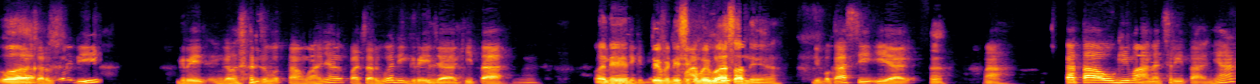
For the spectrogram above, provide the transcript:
Wah. Pacar gue di gereja, enggak usah disebut namanya, pacar gue di gereja yeah. kita. Oh, ini kita, definisi kebebasan nih ya? Di Bekasi, iya. Huh. Nah, gak tahu gimana ceritanya,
